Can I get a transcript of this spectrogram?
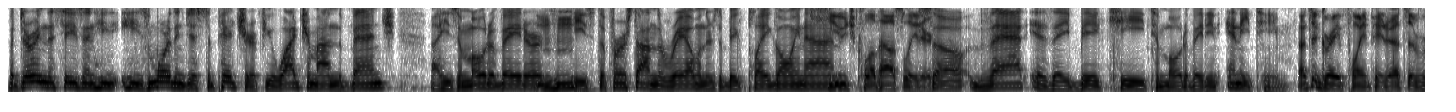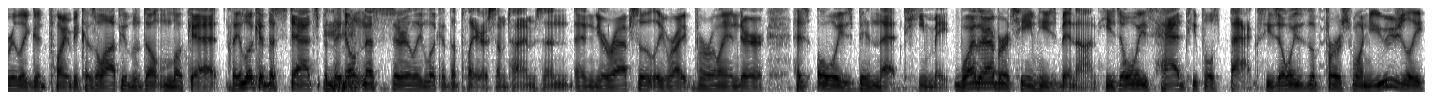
but during the season, he he's more than just a pitcher. If you watch him on the bench, uh, he's a motivator. Mm-hmm. He's the first on the rail when there's a big play going on. Huge clubhouse leader. So that is a big key to motivating any team. That's a great point, Peter. That's a really good point because a lot of people don't look at they look at the stats, but they mm-hmm. don't necessarily look at the player sometimes. And and you're absolutely right. Verlander has always been that teammate, whatever team he's been on. He's always had people's backs. He's always the first one, usually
